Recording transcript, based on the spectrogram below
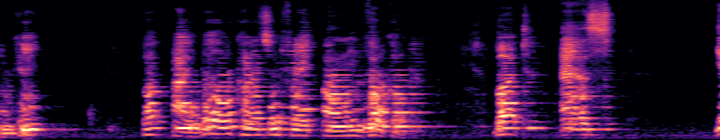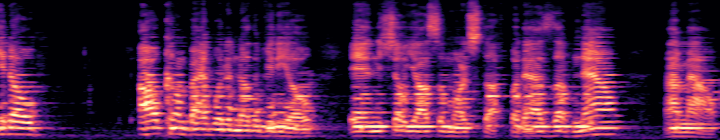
Okay? But I will concentrate on vocal. But as you know, I'll come back with another video and show y'all some more stuff. But as of now, I'm out.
